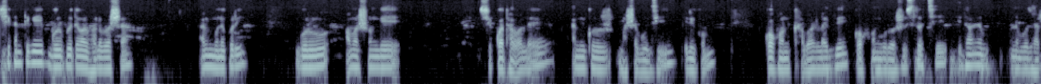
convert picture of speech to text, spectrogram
সেখান থেকে গরুর প্রতি আমার ভালোবাসা। আমি মনে করি গরু আমার সঙ্গে সে কথা বলে, আমি গরুর ভাষা বুঝি এরকম। কখন খাবার লাগবে, কখন গরু অসুস্থ হচ্ছে, এ ধরনের মানে বোঝার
